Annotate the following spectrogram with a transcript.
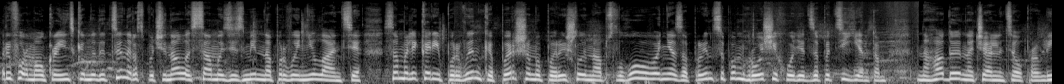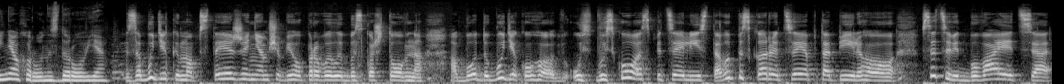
Реформа української медицини розпочиналась саме зі змін на первинній ланці. Саме лікарі первинки першими перейшли на обслуговування за принципом гроші ходять за пацієнтом. Нагадує начальниця управління охорони здоров'я. за будь-яким обстеженням, щоб його провели безкоштовно, або до будь-якого вузького спеціаліста, виписка рецепта пільгового. Все це відбувається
